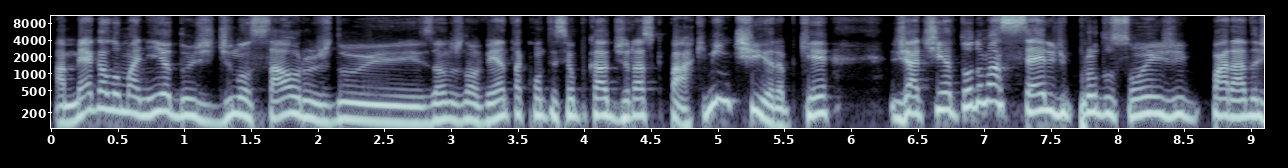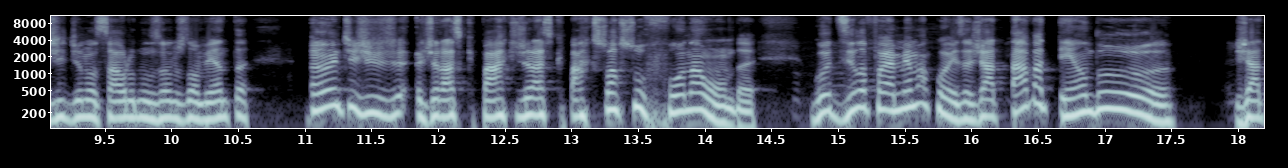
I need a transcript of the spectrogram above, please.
a megalomania dos dinossauros dos anos 90 aconteceu por causa do Jurassic Park. Mentira, porque já tinha toda uma série de produções de paradas de dinossauro nos anos 90 antes de Jurassic Park, Jurassic Park só surfou na onda. Godzilla foi a mesma coisa, já tava tendo. Já,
